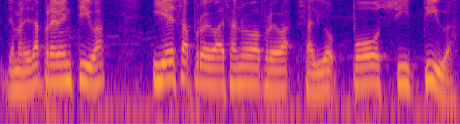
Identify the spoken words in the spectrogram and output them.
de manera preventiva y esa prueba, esa nueva prueba salió positiva.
